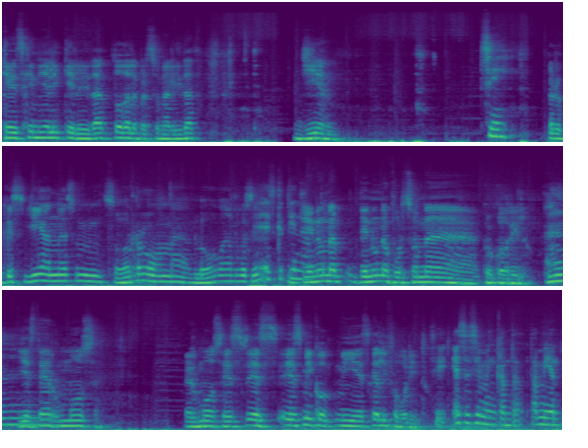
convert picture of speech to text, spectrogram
que es genial y que le da toda la personalidad. Gian. Sí, ¿Pero qué es Gian? ¿Es un zorro, una loba, algo así? es que tiene... Tiene una, tiene una fursona cocodrilo. Ah. Y está hermosa. Hermosa. Es, es, es mi, mi Scali favorito. Sí, ese sí me encanta también.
